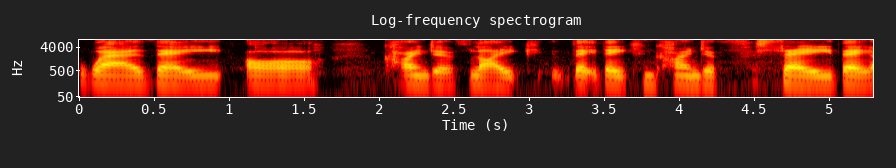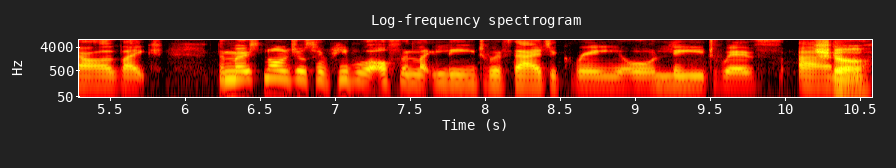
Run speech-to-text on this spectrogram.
where they are kind of like they, they can kind of say they are like the most knowledgeable so people often like lead with their degree or lead with um, sure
